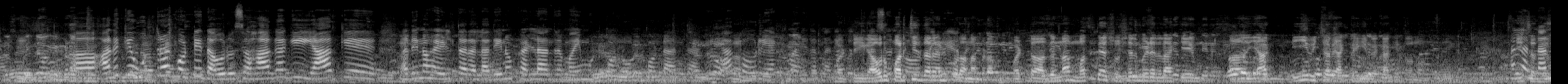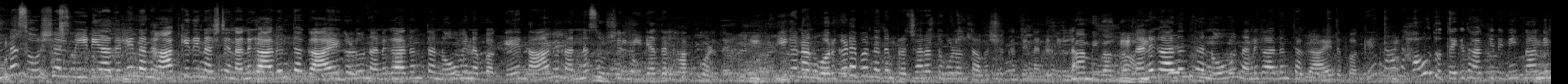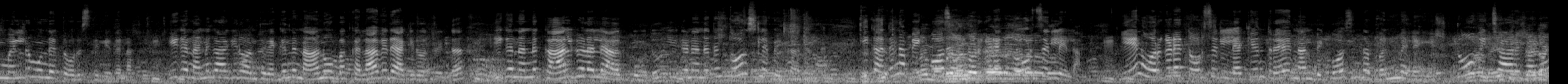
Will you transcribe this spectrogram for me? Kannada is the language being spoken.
ಆ, ಅದಕ್ಕೆ ಉತ್ತರ ಕೊಟ್ಟಿದ್ದ ಅವರು. ಸೊ ಹಾಗಾಗಿ ಯಾಕೆ ಅದೇನೋ ಹೇಳ್ತಾರಲ್ಲ ಅದೇನೋ ಕಳ್ಳ ಅಂದ್ರೆ ಮೈ ಮುಟ್ಕೊಂಡು ನೋಡ್ಕೊಂಡ ಅಂತ ಹೇಳಿ. ಯಾಕೆ ಅವ್ರು ರಿಯಾಕ್ಟ್ ಮಾಡಿದಾರೆ ಬಟ್ ಈಗ ಅವರು ಪರಿಚಿದ್ದಾರೆ ಅನ್ಕೊಡೋಣ ಮೇಡಮ್ ಬಟ್ ಅದನ್ನ ಮತ್ತೆ ಸೋಷಿಯಲ್ ಮೀಡಿಯಾದಲ್ಲಿ ಹಾಕಿ ಯಾಕೆ ಈ ವಿಚಾರ ಯಾಕೆ ತೆಗಿಬೇಕಾಗಿತ್ತು ಅನ್ನೋದು. ಈಗ ಅಲ್ಲ ನನ್ನ ಸೋಷಿಯಲ್ ಮೀಡಿಯಾದಲ್ಲಿ ನಾನು ಹಾಕಿದ್ದೀನಿ ಅಷ್ಟೇ. ನನಗಾದಂಥ ಗಾಯಗಳು ನನಗಾದಂಥ ನೋವಿನ ಬಗ್ಗೆ ನಾನು ನನ್ನ ಸೋಷಿಯಲ್ ಮೀಡಿಯಾದಲ್ಲಿ ಹಾಕ್ಕೊಳ್ದೆ. ಈಗ ನಾನು ಹೊರಗಡೆ ಬಂದು ಅದನ್ನು ಪ್ರಚಾರ ತಗೊಳ್ಳುವಂಥ ಅವಶ್ಯಕತೆ ನನಗಿಲ್ಲ. ನನಗಾದಂಥ ನೋವು ನನಗಾದಂಥ ಗಾಯದ ಬಗ್ಗೆ ನಾನು ಹೌದು ತೆಗೆದು ಹಾಕಿದ್ದೀನಿ. ನಾನು ನಿಮ್ಮೆಲ್ಲರ ಮುಂದೆ ತೋರಿಸ್ತೀನಿ ಇದನ್ನ. ಈಗ ನನಗಾಗಿರೋ ಯಾಕಂದರೆ ಯಾಕಂದ್ರೆ ನಾನು ಒಬ್ಬ ಕಲಾವಿದೆ ಆಗಿರೋದ್ರಿಂದ ಈಗ ನನ್ನ ಕಾಲ್ಗಳಲ್ಲೇ ಆಗ್ಬೋದು ಈಗ ನಾನು ಅದನ್ನು ತೋರಿಸ್ಲೇಬೇಕಾಗುತ್ತೆ. ಈಗ ಅದನ್ನ ಬಿಗ್ ಬಾಸ್ ಹೊರಗಡೆ ತೋರಿಸಿರ್ಲಿಲ್ಲ. ಏನ್ ಹೊರಗಡೆ ತೋರಿಸಿರ್ಲಿಲ್ಲ? ಯಾಕೆಂದ್ರೆ ನಾನು ಬಿಗ್ ಬಾಸ್ ಇಂದ ಬಂದ್ಮೇಲೆ ಎಷ್ಟೋ ವಿಚಾರಗಳು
